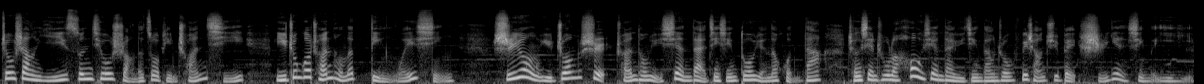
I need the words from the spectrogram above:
周尚怡、孙秋爽的作品《传奇》以中国传统的鼎为形，实用与装饰、传统与现代进行多元的混搭，呈现出了后现代语境当中非常具备实验性的意义。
